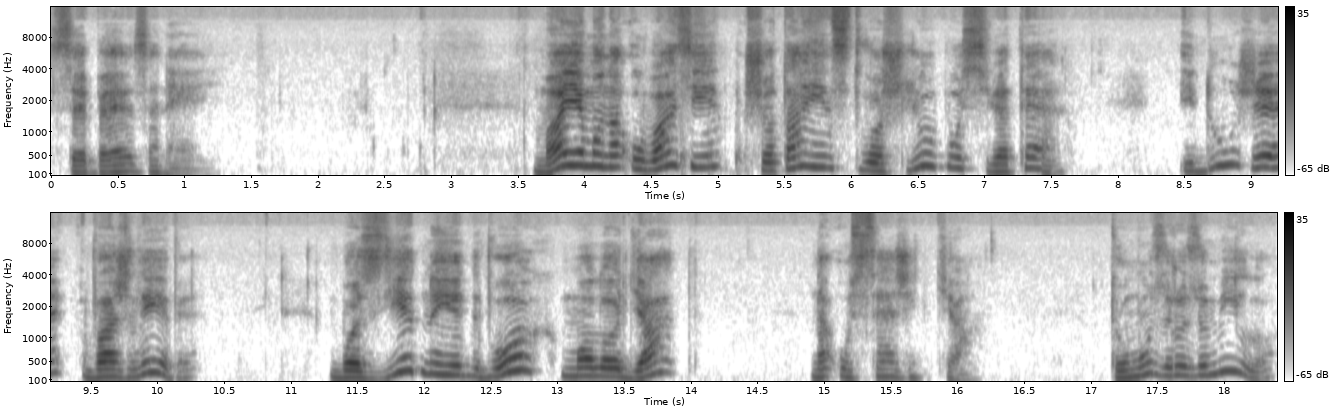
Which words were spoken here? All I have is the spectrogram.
себе за неї. Маємо на увазі, що таїнство шлюбу святе і дуже важливе, бо з'єднує двох молодят на усе життя. Тому зрозуміло,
